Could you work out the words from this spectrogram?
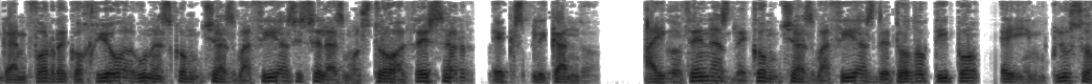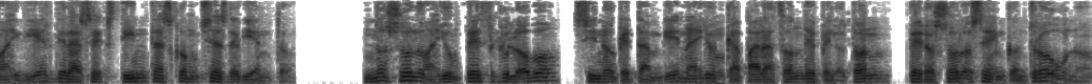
Ganfort recogió algunas conchas vacías y se las mostró a César, explicando. Hay docenas de conchas vacías de todo tipo, e incluso hay diez de las extintas conchas de viento. No solo hay un pez globo, sino que también hay un caparazón de pelotón, pero solo se encontró uno.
